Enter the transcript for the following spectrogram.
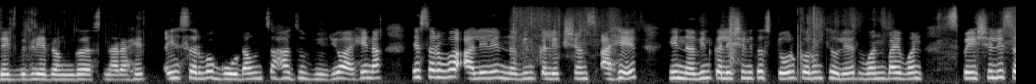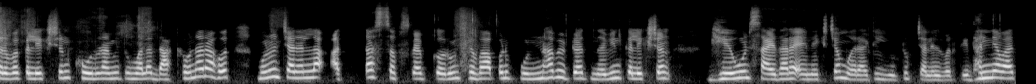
वेगवेगळे रंग असणार आहेत. हे सर्व गोडाऊनचा हा जो व्हिडिओ आहे ना हे सर्व आलेले नवीन कलेक्शन्स आहेत. हे नवीन कलेक्शन इथं स्टोअर करून ठेवले आहेत. वन बाय वन स्पेशली सर्व कलेक्शन खोलून आम्ही तुम्हाला दाखवणार आहोत. म्हणून चॅनलला आत्ताच सबस्क्राईब करून ठेवा. आपण पुन्हा भेटूयात नवीन कलेक्शन घेऊन सायधारा एन एक्सच्या मराठी यूट्यूब चॅनेलवरती धन्यवाद!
